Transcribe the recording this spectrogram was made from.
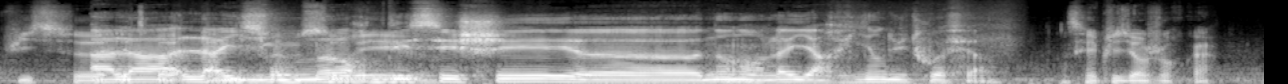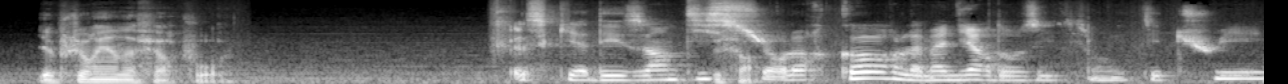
puisse. euh, ah là, être là, ils sont morts, sauvé. desséchés. euh, non, non, là, il y a rien du tout à faire. Ça fait plusieurs jours quoi. Il y a plus rien à faire pour eux. Est-ce qu'il y a des indices sur leur corps, la manière dont ils ont été tués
